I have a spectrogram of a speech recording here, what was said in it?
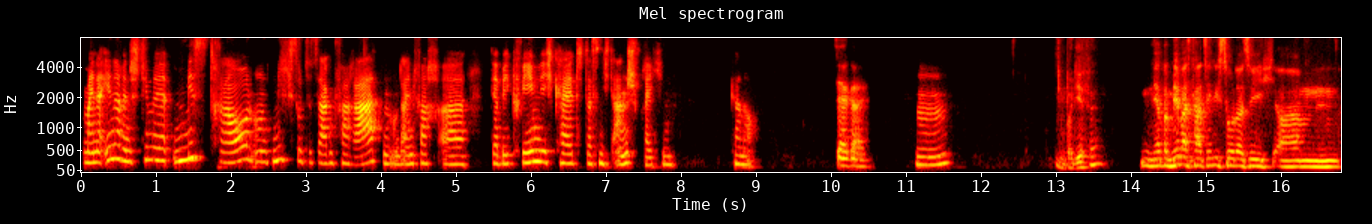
meiner inneren Stimme misstrauen und mich sozusagen verraten und einfach äh, der Bequemlichkeit das nicht ansprechen. Genau. Sehr geil. Mhm. Und bei dir, Phil? Ja, bei mir war es tatsächlich so, dass ich ähm,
